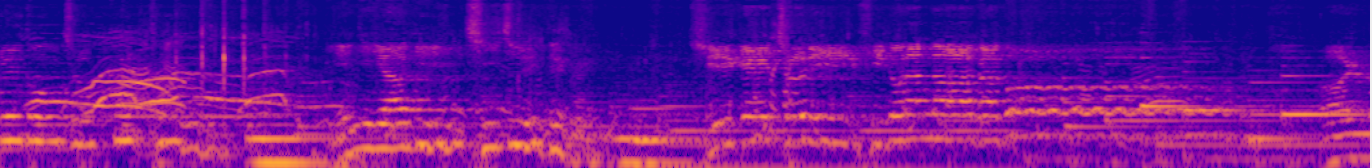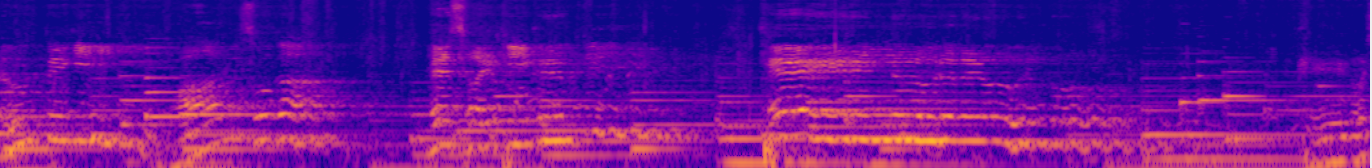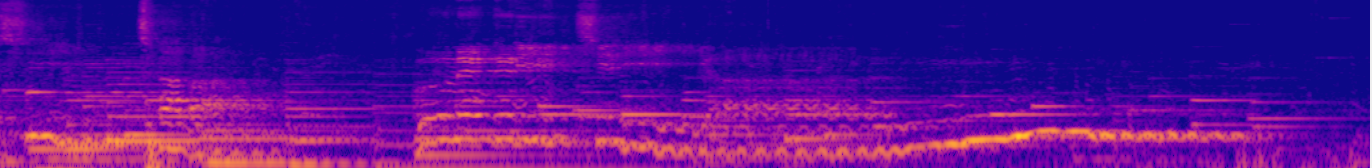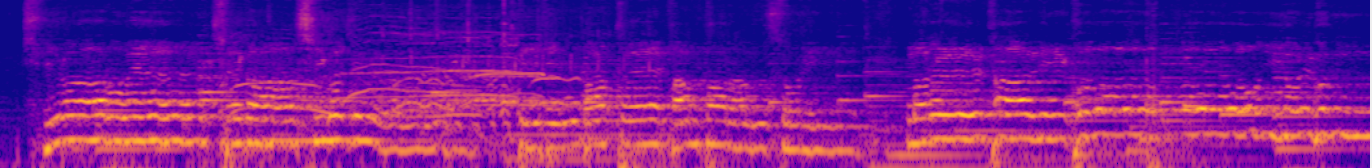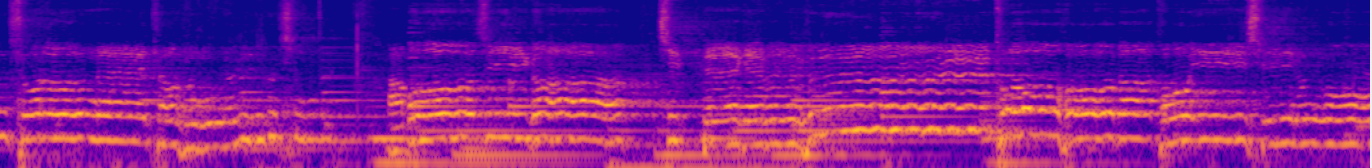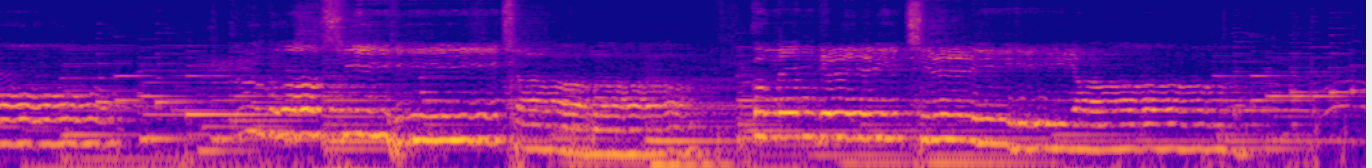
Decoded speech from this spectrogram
끝에 옛이야기 지질들 시계철이 휘돌아 나가고 얼룩배기 화소가 배설비 금빛 지라로에 채가 식어지는 비긴 밭의 밤바람 소리 너를 달리고 넓은 졸음에 겨우 늙으신 아버지가 집베개를 돌아 보이시는 곳 꿈맨들이 진리야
